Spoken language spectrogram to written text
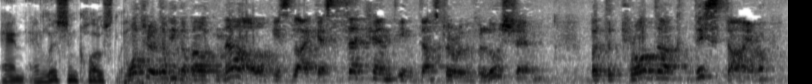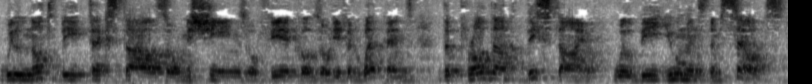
And, and listen closely. What we're talking about now is like a second industrial revolution but the product this time will not be textiles or machines or vehicles or even weapons. The product this time will be humans themselves.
